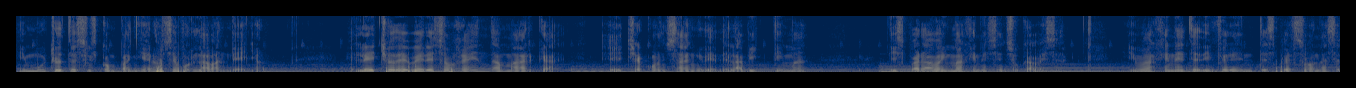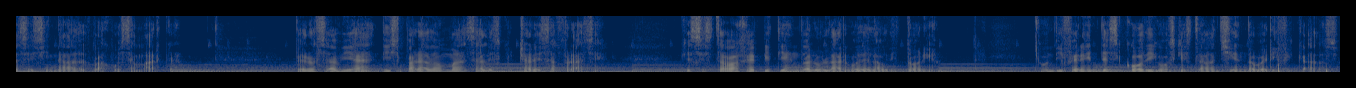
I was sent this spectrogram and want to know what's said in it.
y muchos de sus compañeros se burlaban de ello. El hecho de ver esa horrenda marca hecha con sangre de la víctima disparaba imágenes en su cabeza, imágenes de diferentes personas asesinadas bajo esa marca. Pero se había disparado más al escuchar esa frase que se estaba repitiendo a lo largo del auditorio, con diferentes códigos que estaban siendo verificados.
